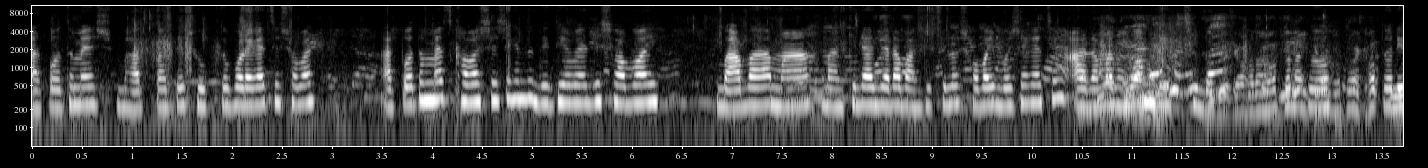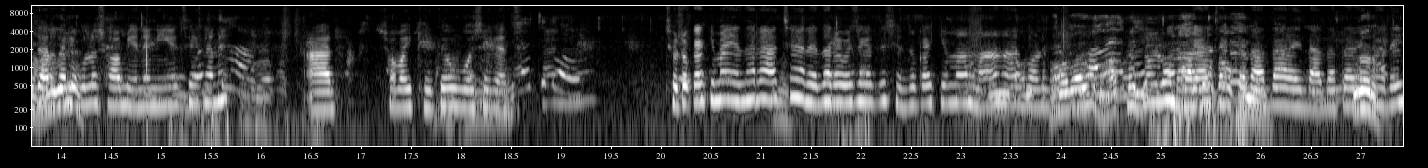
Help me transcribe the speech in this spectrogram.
আর প্রথমে ভাত পাতে শুক্তো পড়ে গেছে সবার। আর প্রথম ম্যাচ খাওয়ার শেষে কিন্তু দ্বিতীয় ম্যাচে সবাই বাবা, মা, বাকিরা যারা বাকি ছিল সবাই বসে গেছে, আর আমার বোন দিচ্ছিল। তো তরি তরকারিগুলো সব এনে নিয়েছে এখানে, আর সবাই খেতেও বসে গেছে। ছোট কাকিমা এধারে আছে আর এধারে বসে গেছে সেজো কাকিমা মা আর বড় আছে একটা দাদা আর এই দাদাটার এধারেই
